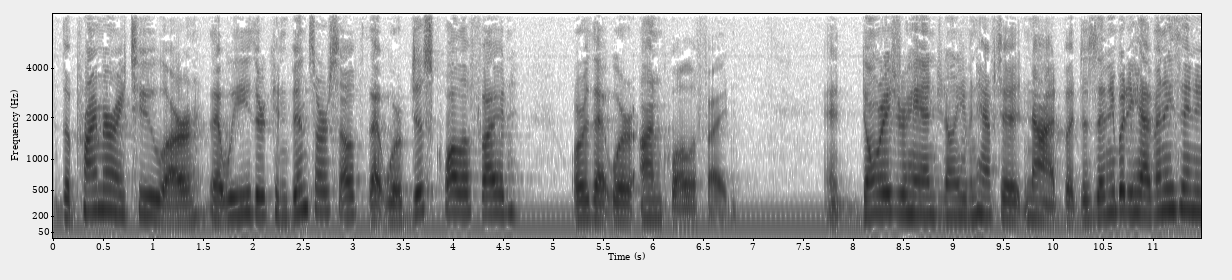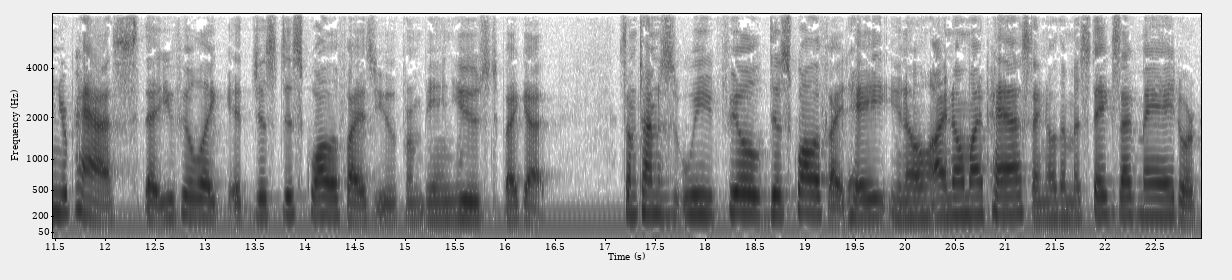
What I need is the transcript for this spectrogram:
the primary two are that we either convince ourselves that we're disqualified or that we're unqualified. And don't raise your hand, you don't even have to nod, but does anybody have anything in your past that you feel like it just disqualifies you from being used by God? Sometimes we feel disqualified. Hey, you know, I know my past, I know the mistakes I've made, or,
